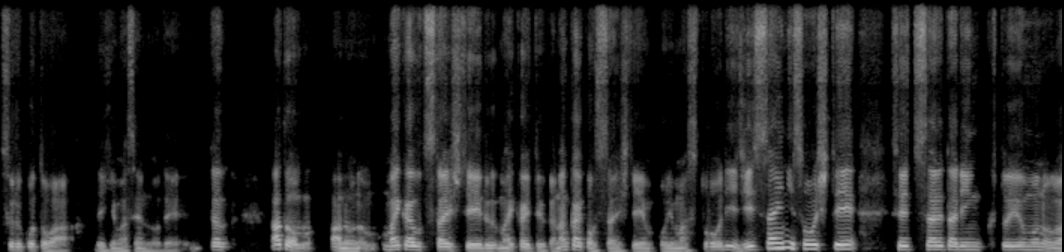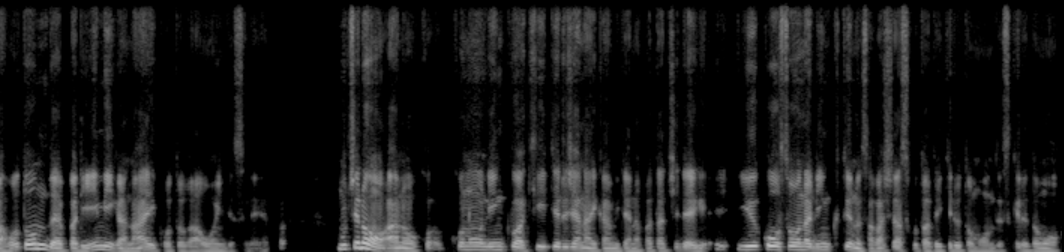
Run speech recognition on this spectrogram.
することはできませんので、あとあの、毎回お伝えしている、毎回というか何回かお伝えしております通り、実際にそうして設置されたリンクというものがほとんどやっぱり意味がないことが多いんですね。もちろんあのこ、のリンクは効いてるじゃないかみたいな形で、有効そうなリンクというのを探し出すことはできると思うんですけれども、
